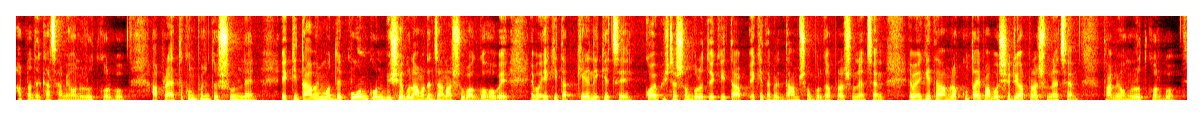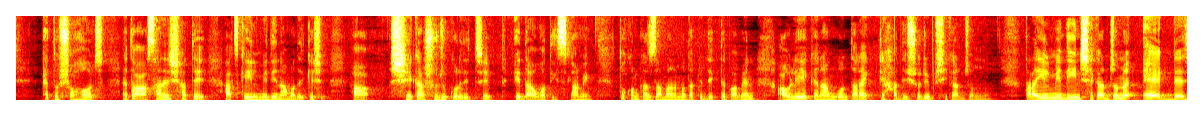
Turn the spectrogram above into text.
আপনাদের কাছে আমি অনুরোধ করব, আপনারা এতক্ষণ পর্যন্ত শুনলেন এই কিতাবের মধ্যে কোন কোন বিষয়গুলো আমাদের জানার সৌভাগ্য হবে এবং এই কিতাব কে লিখেছে, কয় পৃষ্ঠা সম্বলিত এই কিতাব, এই কিতাবের দাম সম্পর্কে আপনারা শুনেছেন এবং এই কিতাব আমরা কোথায় পাবো সেটিও আপনারা শুনেছেন। তা আমি অনুরোধ করব এত সহজ, এত আসানের সাথে আজকে ইলমিদিন আমাদেরকে শেখার সুযোগ করে দিচ্ছে এ দাওয়াত ইসলামী। তখনকার জামানার মধ্যে আপনি দেখতে পাবেন আউলিয়া কেরামগণ তারা একটি হাদিস শরীফ শেখার জন্য। তারা ইলমি দিন শেখার জন্য এক দেশ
